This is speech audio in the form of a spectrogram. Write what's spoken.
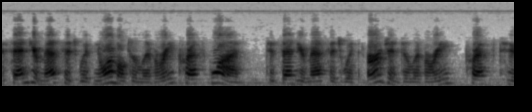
To send your message with normal delivery, press 1. To send your message with urgent delivery, press 2.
